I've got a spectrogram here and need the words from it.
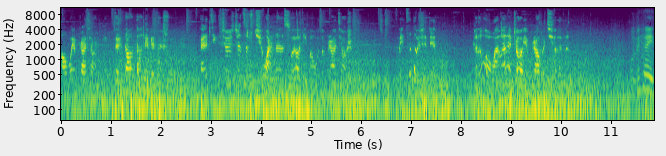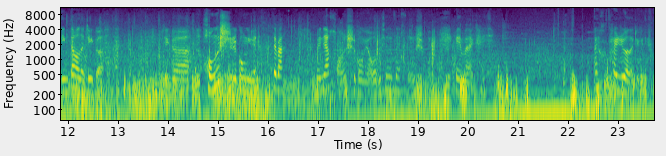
好，我也不知道叫什么，对，到到那边再说。反正今就是这次去玩的所有地方，我都不知道叫什么，每次都是这样。可能我玩完了之后也不知道我去了哪。我们现在已经到了这个这个红石公园，对吧？人家黄石公园，我们现在在红石公园，给你们来看一下。哎呦，太热了，这个地方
